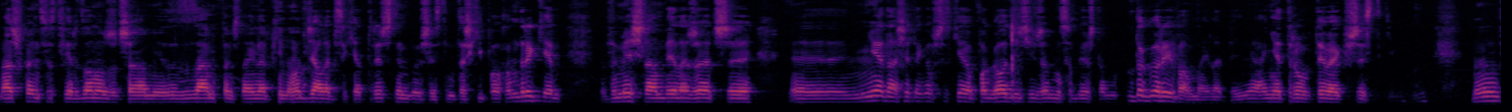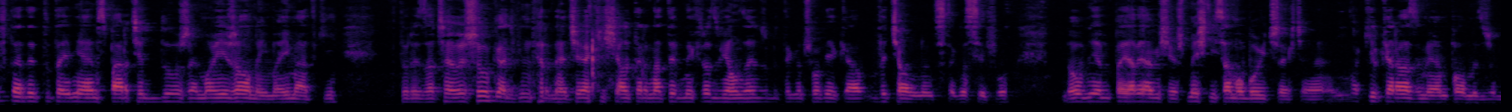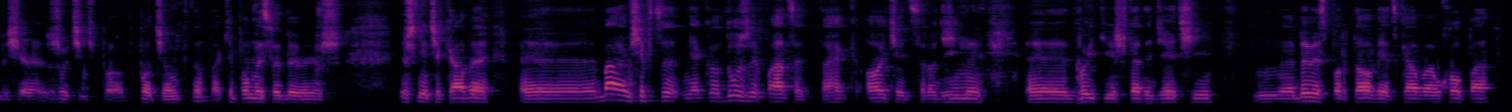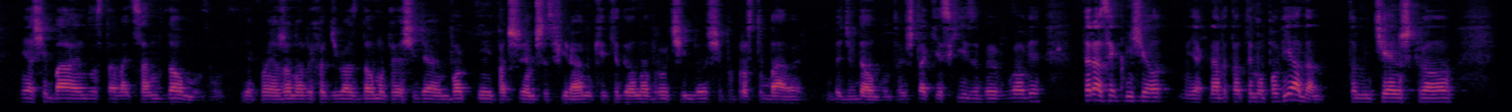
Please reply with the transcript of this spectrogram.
Aż w końcu stwierdzono, że trzeba mnie zamknąć najlepiej na oddziale psychiatrycznym, bo już jestem też hipochondrykiem, wymyślam wiele rzeczy, yy, nie da się tego wszystkiego pogodzić i żebym sobie już tam dogorywał najlepiej, nie? a nie truł tyłek wszystkim. No wtedy tutaj miałem wsparcie duże mojej żony i mojej matki, które zaczęły szukać w internecie jakichś alternatywnych rozwiązań, żeby tego człowieka wyciągnąć z tego syfu. Bo u mnie pojawiały się już myśli samobójcze. Chciałem, no, kilka razy miałem pomysł, żeby się rzucić pod pociąg. No, takie pomysły były już, już nieciekawe. E, bałem się jako duży facet, tak, ojciec rodziny, e, dwójki już wtedy dzieci, były sportowiec, kawał chłopa ja się bałem zostawać sam w domu. Jak moja żona wychodziła z domu, to ja siedziałem w oknie i patrzyłem przez firankę, kiedy ona wróci, bo się po prostu bałem być w domu. To już takie schizy były w głowie. Teraz jak mi się, jak nawet o tym opowiadam, to mi ciężko,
